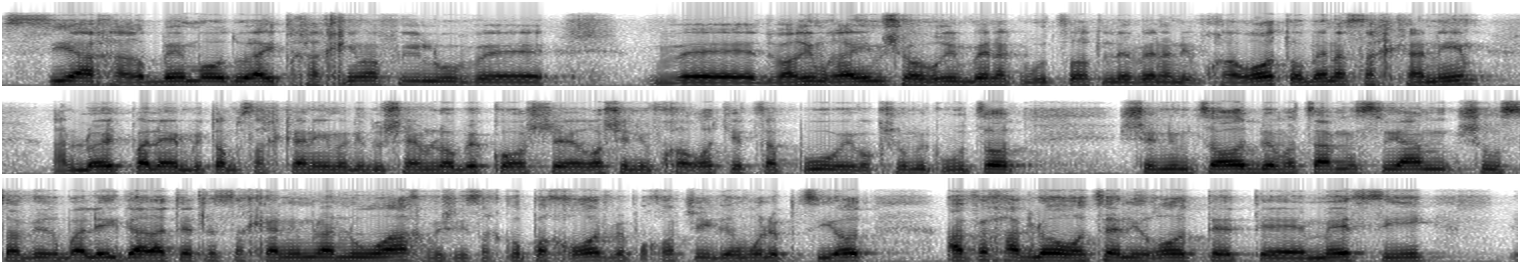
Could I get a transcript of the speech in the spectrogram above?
שיח, הרבה מאוד אולי תככים אפילו ו, ודברים רעים שעוברים בין הקבוצות לבין הנבחרות או בין השחקנים. אני לא אתפלא אם פתאום שחקנים יגידו שהם לא בכושר, או שנבחרות יצפו ויבקשו מקבוצות שנמצאות במצב מסוים שהוא סביר בליגה, לתת לשחקנים לנוח ושישחקו פחות ופחות שיגרמו לפציעות. אף אחד לא רוצה לראות את uh, מסי, uh,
